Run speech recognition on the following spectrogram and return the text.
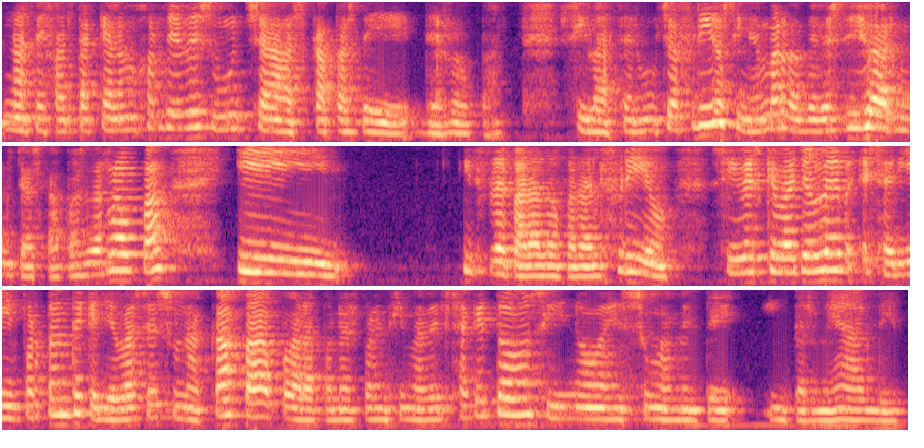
no hace falta que a lo mejor lleves muchas capas de, de ropa. Si va a hacer mucho frío, sin embargo, debes llevar muchas capas de ropa y ir preparado para el frío. Si ves que va a llover, sería importante que llevases una capa para poner por encima del chaquetón si no es sumamente impermeable.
